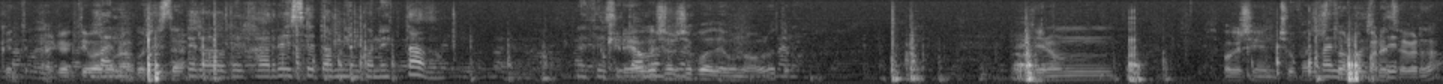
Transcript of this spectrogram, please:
que hay que activar una cosita. Pero dejar ese también conectado. Creo que solo se puede uno o el otro. Tiene un... Porque si enchufas esto no pues aparece, ¿verdad?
